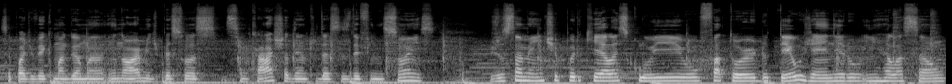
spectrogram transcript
Você pode ver que uma gama enorme de pessoas se encaixa dentro dessas definições, justamente porque ela exclui o fator do teu gênero em relação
